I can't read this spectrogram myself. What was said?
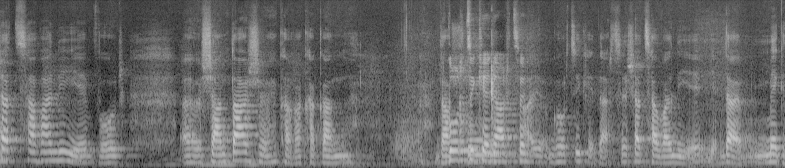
Շատ ցավալի է, որ շանտաժը քաղաքական գործիք է դարձել։ Այո, գործիք է դարձել, շատ ցավալի է եւ դա մեկ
